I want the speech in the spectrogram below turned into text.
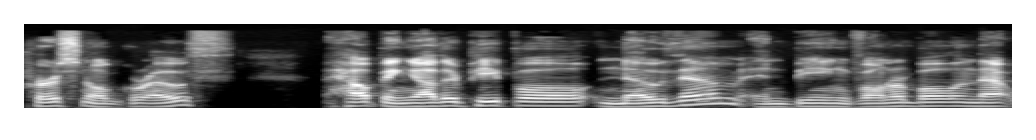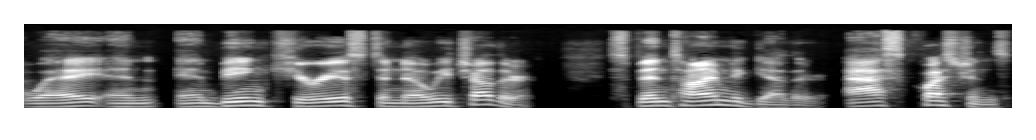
personal growth helping other people know them and being vulnerable in that way and and being curious to know each other. Spend time together ask questions.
